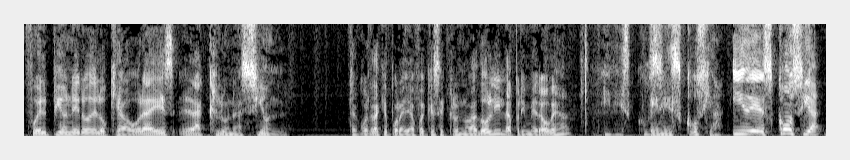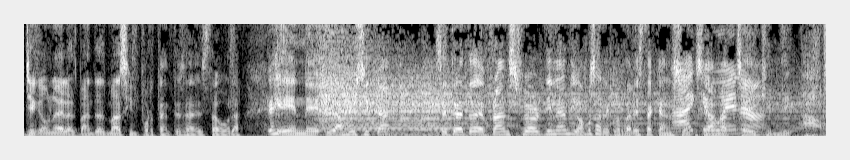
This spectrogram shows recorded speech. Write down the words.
fue el pionero de lo que ahora es la clonación. ¿Te acuerdas que por allá fue que se clonó a Dolly, la primera oveja? En Escocia. En Escocia. Y de Escocia llega una de las bandas más importantes a esta hora en eh, la música. Se trata de Franz Ferdinand y vamos a recordar esta canción Ay, que se llama buena. Take Me Out.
